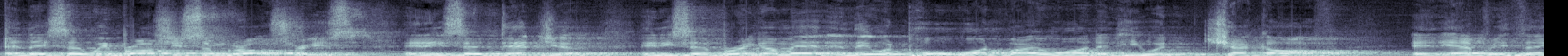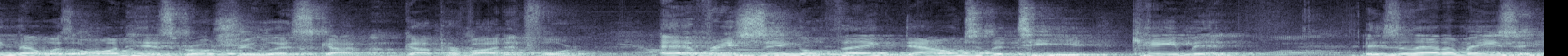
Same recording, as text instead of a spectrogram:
And they said, We brought you some groceries. And he said, Did you? And he said, Bring them in. And they would pull one by one and he would check off. And everything that was on his grocery list got, got provided for. Every single thing down to the T came in. Isn't that amazing?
